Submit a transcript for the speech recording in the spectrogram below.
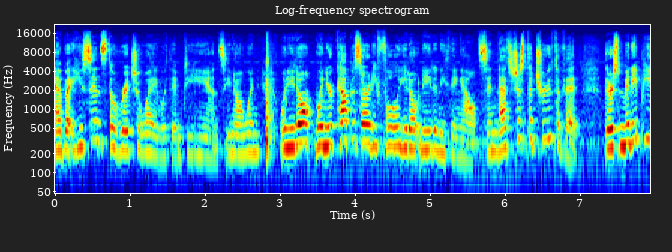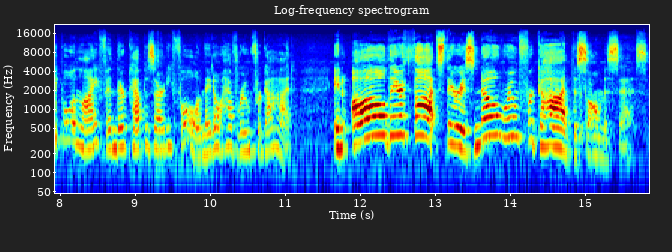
And but he sends the rich away with empty hands. You know, when when you don't when your cup is already full, you don't need anything else. And that's just the truth of it. There's many people in life and their cup is already full and they don't have room for God. In all their thoughts, there is no room for God, the psalmist says.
